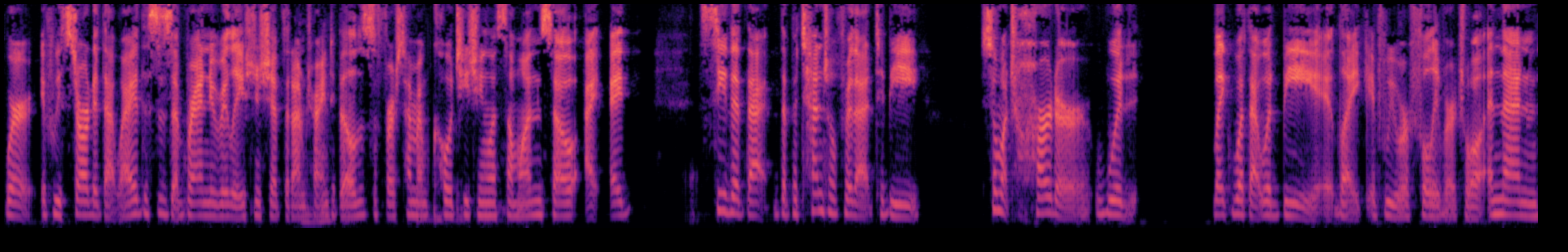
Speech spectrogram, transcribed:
where if we started that way, this is a brand new relationship that I'm trying to build. It's the first time I'm co-teaching with someone. So I, I see that, that the potential for that to be so much harder would like what that would be like if we were fully virtual. And then,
